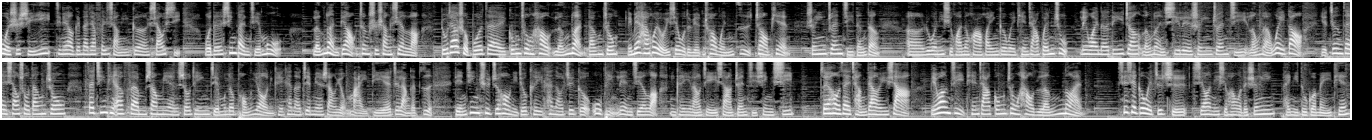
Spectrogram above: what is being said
我是许一，今天要跟大家分享一个消息，我的新版节目《冷暖调》正式上线了，独家首播在公众号“冷暖”当中，里面还会有一些我的原创文字、照片、声音专辑等等。呃，如果你喜欢的话，欢迎各位添加关注。另外呢，第一张冷暖系列声音专辑《冷暖味道》也正在销售当中，在蜻蜓 FM 上面收听节目的朋友，你可以看到界面上有“买碟”这两个字，点进去之后，你就可以看到这个物品链接了，你可以了解一下专辑信息。最后再强调一下，别忘记添加公众号“冷暖”。谢谢各位支持，希望你喜欢我的声音，陪你度过每一天。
